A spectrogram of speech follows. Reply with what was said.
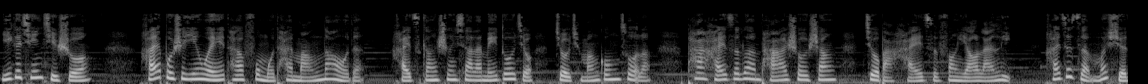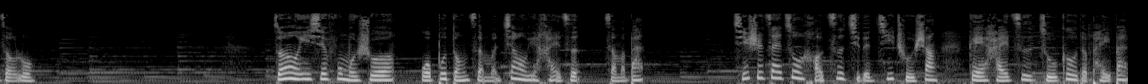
一个亲戚说，还不是因为他父母太忙闹的。孩子刚生下来没多久就去忙工作了，怕孩子乱爬受伤，就把孩子放摇篮里。孩子怎么学走路？总有一些父母说：“我不懂怎么教育孩子，怎么办？”其实，在做好自己的基础上，给孩子足够的陪伴，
